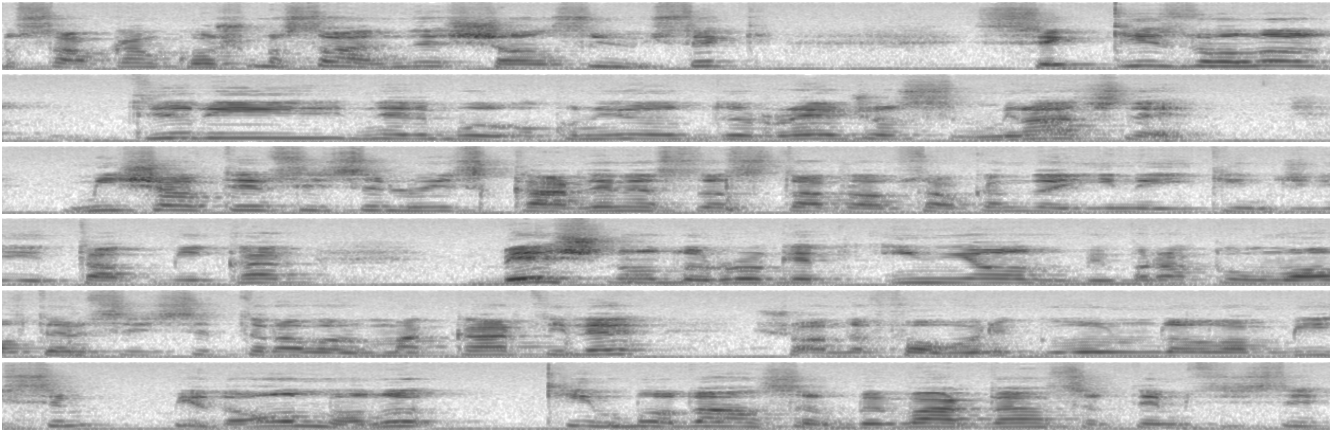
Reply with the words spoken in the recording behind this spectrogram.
bu Safkan koşması halinde şansı yüksek. 8 nolu Tri ne bu okunuyor? The Regios Miracle. Michel temsilcisi Luis Cardenes'la start alıp Safkan da yine ikinciliği tatminkar. 5 nolu Rocket Union bir Bracklon Wolf temsilcisi Trevor McCarthy ile şu anda favori yolunda olan bir isim. Bir de 10 nolu Kimbo Dancer bir Var Dancer temsilcisi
